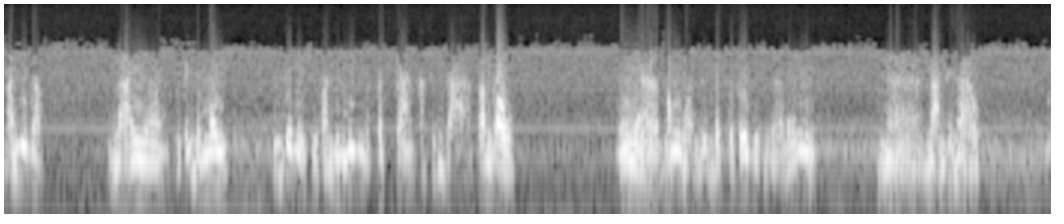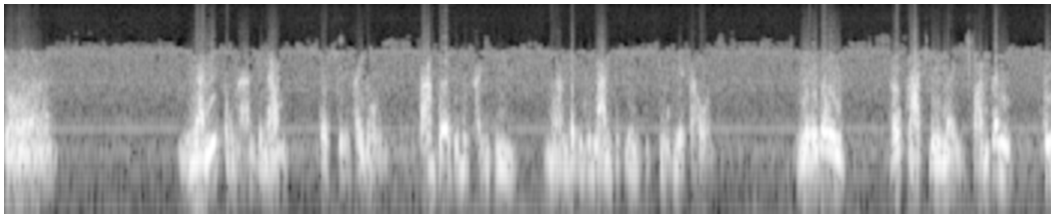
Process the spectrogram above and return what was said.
ban biên tập lại từ cánh đồng mông kính thưa nghệ sĩ phan bình minh và tất cả các khán giả toàn cầu. Những à, mong mọi nỗ đất của tôi hiện ở à, đấy là làm thế nào cho nhà nước cộng sản việt nam có sự thay đổi, phá vỡ cái bức hành trì mà vẫn cứ làm thực hiện chủ nghĩa xã hội. Để rồi hợp tác đối lấy toàn dân xây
